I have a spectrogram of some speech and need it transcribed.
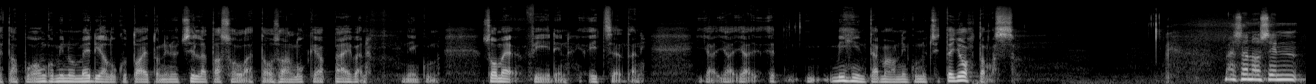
että apua, onko minun medialukutaitoni nyt sillä tasolla, että osaan lukea päivän niin kuin somefiidin itseltäni, ja, ja, ja et mihin tämä on niin kuin nyt sitten johtamassa? Mä sanoisin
